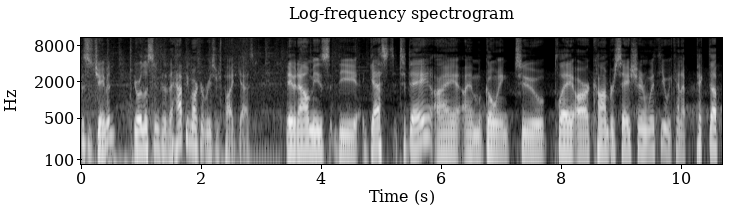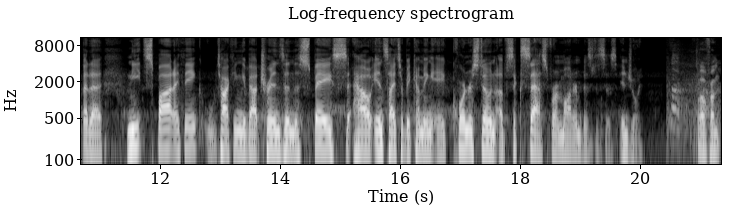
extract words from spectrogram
this is Jamin. You're listening to the Happy Market Research Podcast. David Almy's the guest today. I, I am going to play our conversation with you. We kind of picked up at a neat spot, I think, talking about trends in the space, how insights are becoming a cornerstone of success for modern businesses. Enjoy. Well, from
